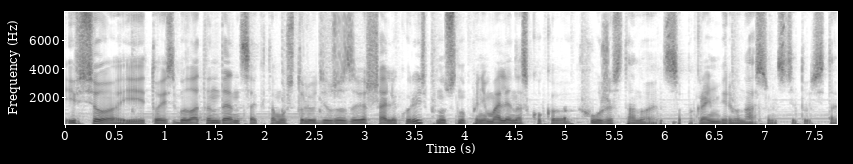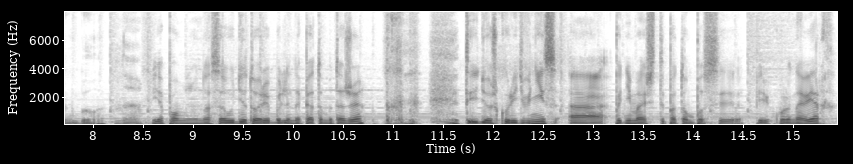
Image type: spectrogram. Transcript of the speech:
И все. И то есть была тенденция к тому, что люди уже завершали курить, потому что, ну, понимали, насколько хуже становится. По крайней мере, у нас в институте так было. Да. Я помню, у нас аудитории были на пятом этаже. Ты идешь курить вниз, а поднимаешься ты потом после перекура наверх.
